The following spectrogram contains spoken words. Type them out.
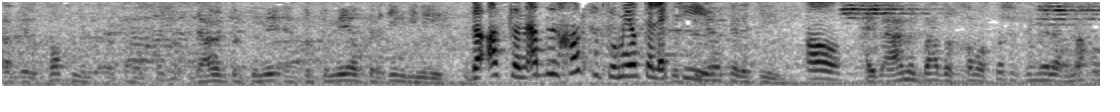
قبل الخصم ال 15 ده عامل 300 330 جنيه. ده أصلا قبل الخصم 330 330 آه. هيبقى عامل بعد ال 15% لو ناخد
